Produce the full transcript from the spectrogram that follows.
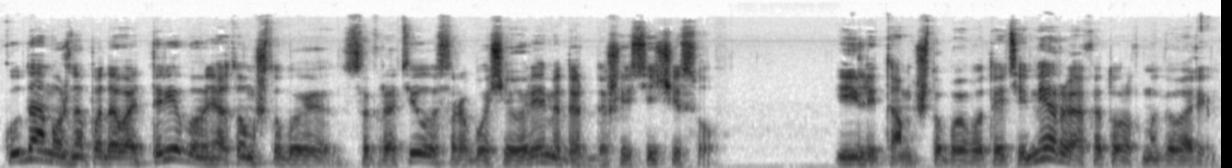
куда можно подавать требования о том, чтобы сократилось рабочее время до 6 часов? Или там, чтобы вот эти меры, о которых мы говорим,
